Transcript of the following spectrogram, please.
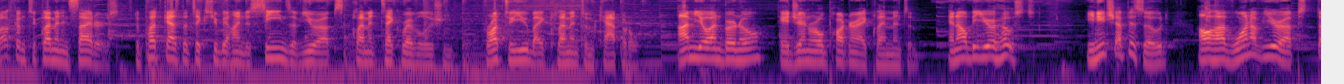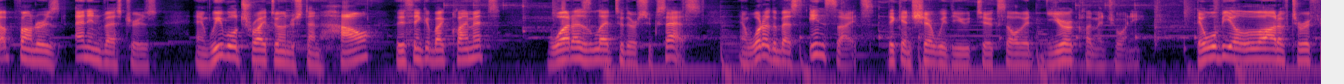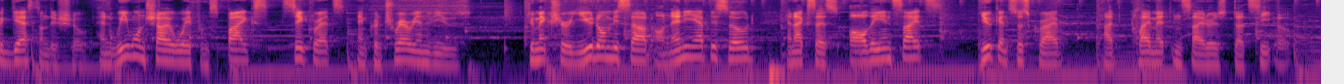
Welcome to Climate Insiders, the podcast that takes you behind the scenes of Europe's climate tech revolution, brought to you by Climentum Capital. I'm Yoann Berno, a general partner at Climentum, and I'll be your host. In each episode, I'll have one of Europe's top founders and investors, and we will try to understand how they think about climate, what has led to their success, and what are the best insights they can share with you to accelerate your climate journey. There will be a lot of terrific guests on this show, and we won't shy away from spikes, secrets, and contrarian views. To make sure you don't miss out on any episode and access all the insights, you can subscribe at climateinsiders.co.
